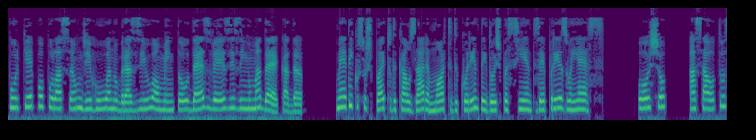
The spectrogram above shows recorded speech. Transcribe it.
Por que população de rua no Brasil aumentou 10 vezes em uma década? Médico suspeito de causar a morte de 42 pacientes é preso em S. Oxo. Assaltos,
